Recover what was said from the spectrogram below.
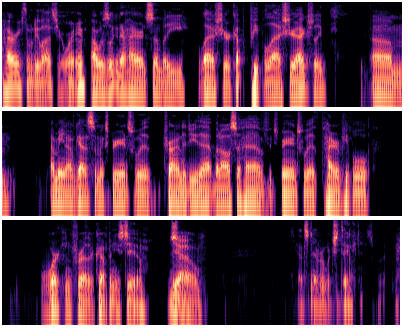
hiring somebody last year, weren't you? I was looking at hiring somebody last year, a couple people last year actually. Um, I mean, I've got some experience with trying to do that, but I also have experience with hiring people working for other companies too. Yeah. So that's never what you think it is. But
